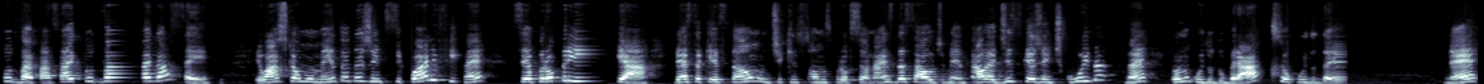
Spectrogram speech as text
tudo vai passar e tudo vai, vai dar certo. Eu acho que é o momento é da gente se qualificar, né? Se apropriar dessa questão de que somos profissionais da saúde mental, é disso que a gente cuida, né? Eu não cuido do braço, eu cuido da, né?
